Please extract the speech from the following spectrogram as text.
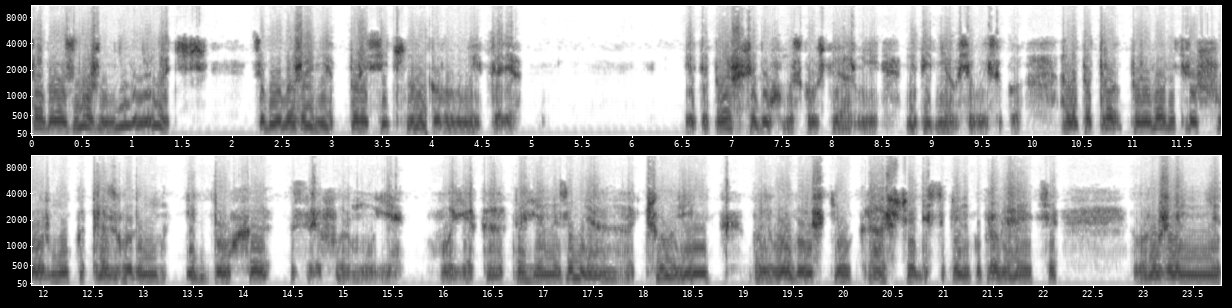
саблю из ножен не вынимать. Це було бажання пересічного царя. І тепер ще дух московської армії не піднявся високо, але Петро переводить реформу, котра згодом і духа зреформує. Вояка дає не земля, а чоловік, бойовий вишкіл, краще, дисципліна поправляється, вооруження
